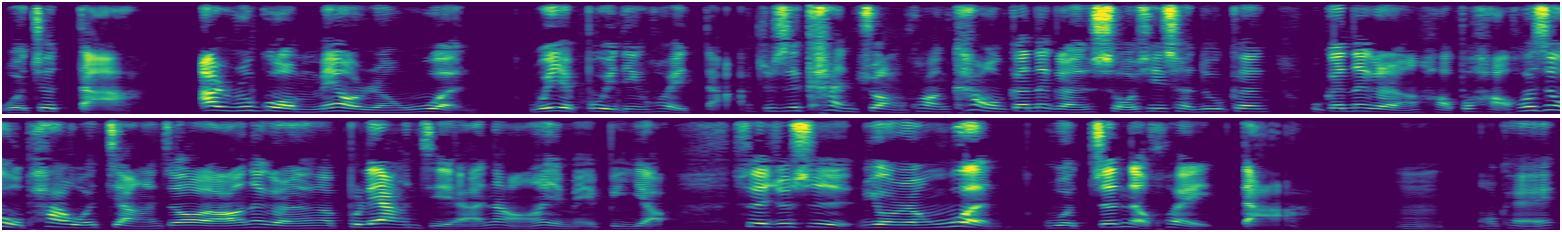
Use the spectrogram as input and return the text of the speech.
我就答啊，如果没有人问，我也不一定会答，就是看状况，看我跟那个人熟悉程度，跟我跟那个人好不好，或是我怕我讲了之后，然后那个人不谅解啊，那好像也没必要。所以就是有人问，我真的会答。嗯，OK，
